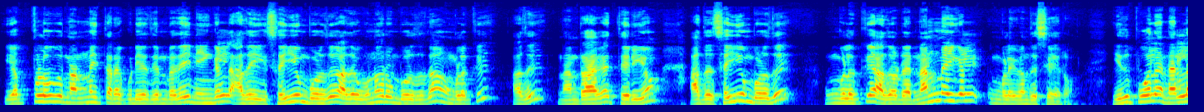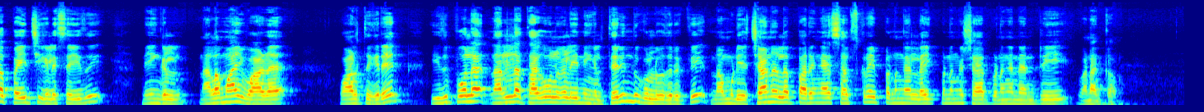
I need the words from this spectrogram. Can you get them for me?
எவ்வளவு நன்மை தரக்கூடியது என்பதை நீங்கள் அதை செய்யும் பொழுது அதை உணரும் பொழுது தான் உங்களுக்கு அது நன்றாக தெரியும். அதை செய்யும் பொழுது உங்களுக்கு அதோட நன்மைகள் உங்களை வந்து சேரும். இதுபோல் நல்ல பயிற்சிகளை செய்து நீங்கள் நலமாய் வாழ வாழ்த்துகிறேன். இதுபோல் நல்ல தகவல்களை நீங்கள் தெரிந்து கொள்வதற்கு நம்முடைய சேனலை பாருங்கள் சப்ஸ்கிரைப் பண்ணுங்கள் லைக் பண்ணுங்கள் ஷேர் பண்ணுங்கள் நன்றி வணக்கம்.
